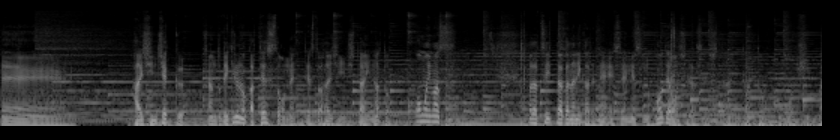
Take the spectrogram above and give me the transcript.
えー、配信チェックちゃんとできるのかテストをね、テスト配信したいなと思います。また Twitter か何かでね、SNS の方でお知らせしたいなと思いま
